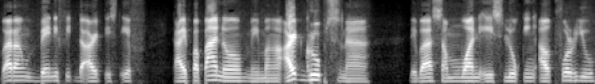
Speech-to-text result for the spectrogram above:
parang benefit the artist if kahit papano may mga art groups na 'di ba someone is looking out for you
